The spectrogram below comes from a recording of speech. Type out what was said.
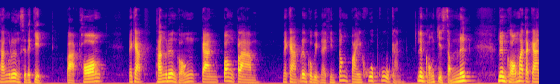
ทั้งเรื่องเศรษฐกิจ ปากท้องนะครับทั้งเรื่องของการป้องปรามนะครับเรื่องโควิด -19 ต้องไปควบคู่กัน เรื่องของจิตสำนึก เรื่องของมาตรการ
